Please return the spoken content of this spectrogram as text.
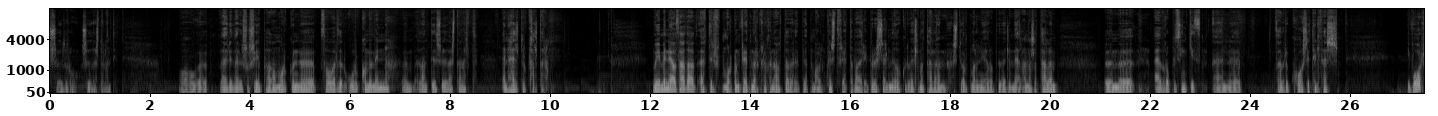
suður og suðvesturlandi. Og uh, veðrið verður svo svipað á morgun uh, þó verður úrkomu minna um landið suðu vestanvert en heldur kaldara. Nú ég minni á það að eftir morgun fréttinar klukkan átta verður Björn Malmqvist fréttamaður í Brussel með okkur. Við ætlum að tala um stjórnmálinn í Evrópu, við ætlum meðal annars að tala um, um uh, Evrópuþingið en uh, það verður kosið til þess í vor,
